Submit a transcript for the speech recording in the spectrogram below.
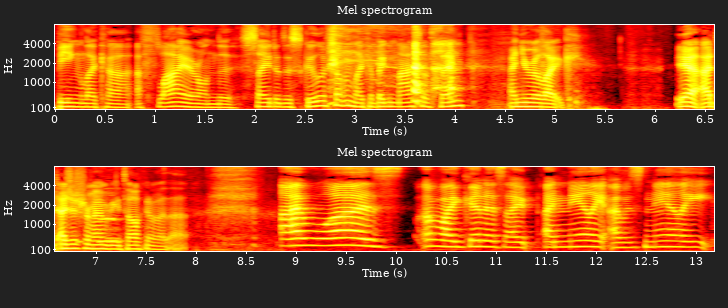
being like a, a flyer on the side of the school or something, like a big massive thing. And you were like, yeah, I, I just remember you talking about that. I was. Oh my goodness! I I nearly I was nearly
